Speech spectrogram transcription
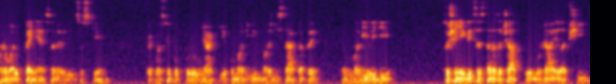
hromadu peněz a nevědí, co s tím, tak vlastně podporují nějaký jako mladý, mladý startupy nebo mladí lidi, což je někdy cesta na začátku možná i lepší,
